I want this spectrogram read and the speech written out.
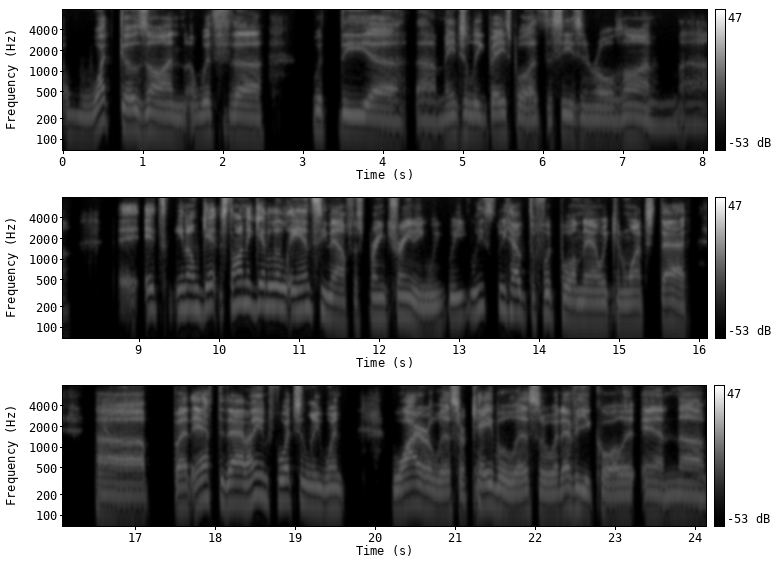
what goes on with the. Uh, with the uh, uh, Major League Baseball as the season rolls on. It's you know get starting to get a little antsy now for spring training. We we at least we have the football now. We can watch that. Uh, but after that, I unfortunately went wireless or cableless or whatever you call it, and uh,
